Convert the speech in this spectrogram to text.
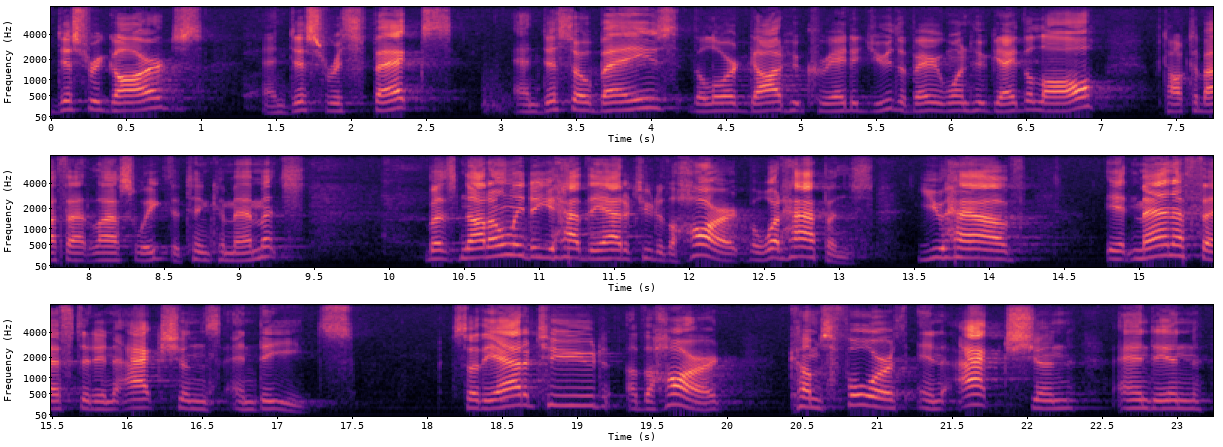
disregards and disrespects and disobeys the Lord God who created you, the very one who gave the law. We talked about that last week, the Ten Commandments. But not only do you have the attitude of the heart, but what happens? You have it manifested in actions and deeds. So the attitude of the heart comes forth in action and in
